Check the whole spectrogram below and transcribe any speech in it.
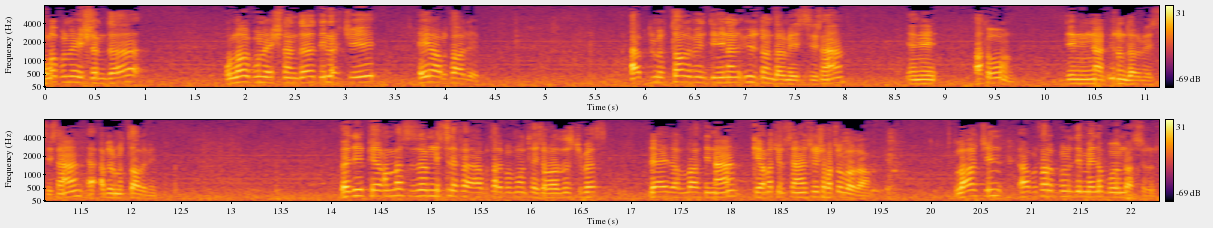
onlar bunu eşləndə onlar bunu eşləndə deyirlər ki, ey Əbu Talib, Əbdülmüttalibin dinindən üz döndərmək istəyirsən, yəni Atavun dinindən üz döndərmək istəyirsən, Əbdülmuttalibin. Və deyir, Peyğəmbər səsəm neçə dəfə Əbu Talib bunu təkrarladır ki, bəs Lə ilə Allah dinən qiyamət gün sənin üçün şəfaqçı olaram. Lakin Əbu Talib bunu deməkdən boyun qaçırır.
